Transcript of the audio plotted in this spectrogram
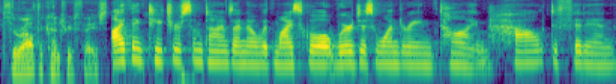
throughout the country face? I think teachers sometimes, I know with my school, we're just wondering time, how to fit in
